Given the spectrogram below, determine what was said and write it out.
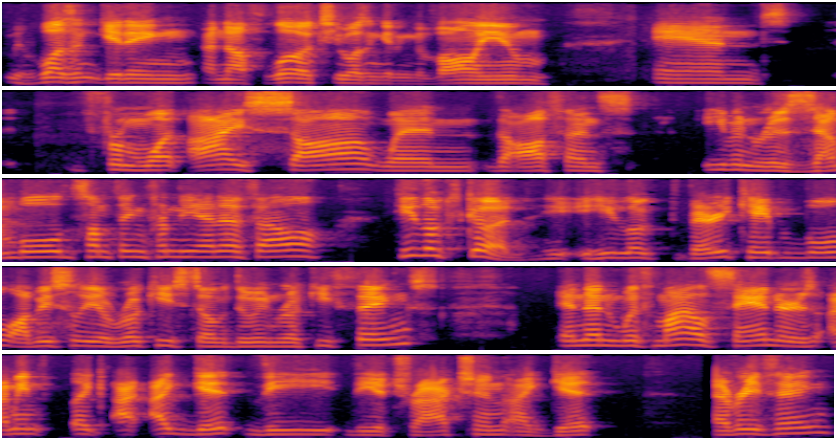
he wasn't getting enough looks. He wasn't getting the volume, and from what I saw when the offense even resembled something from the NFL, he looked good. He, he looked very capable. Obviously, a rookie still doing rookie things. And then with Miles Sanders, I mean, like I, I get the the attraction, I get everything,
